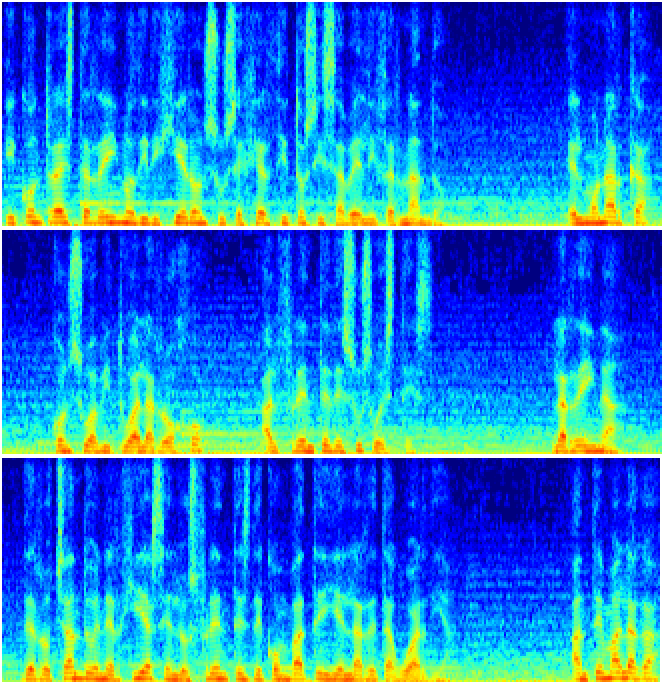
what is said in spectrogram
Y contra este reino dirigieron sus ejércitos Isabel y Fernando. El monarca, con su habitual arrojo, al frente de sus huestes. La reina, derrochando energías en los frentes de combate y en la retaguardia. Ante Málaga,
